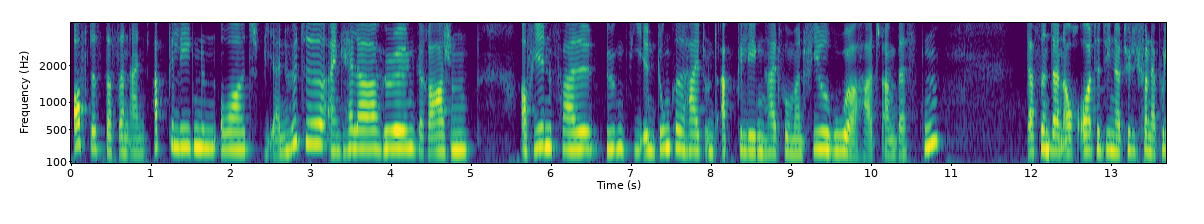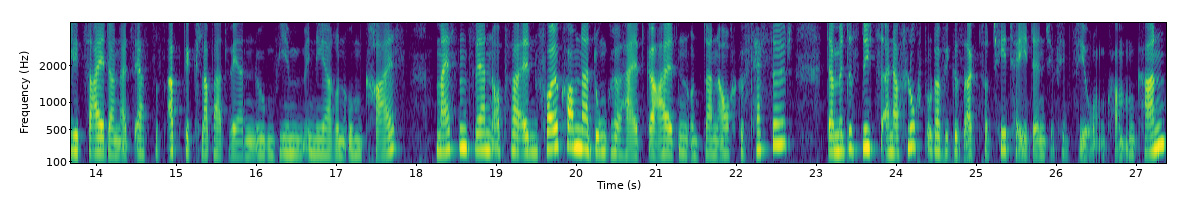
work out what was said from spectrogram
Oft ist das an einem abgelegenen Ort, wie eine Hütte, ein Keller, Höhlen, Garagen. Auf jeden Fall irgendwie in Dunkelheit und Abgelegenheit, wo man viel Ruhe hat am besten. Das sind dann auch Orte, die natürlich von der Polizei dann als erstes abgeklappert werden, irgendwie im näheren Umkreis. Meistens werden Opfer in vollkommener Dunkelheit gehalten und dann auch gefesselt, damit es nicht zu einer Flucht oder wie gesagt zur Täteridentifizierung kommen kann.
